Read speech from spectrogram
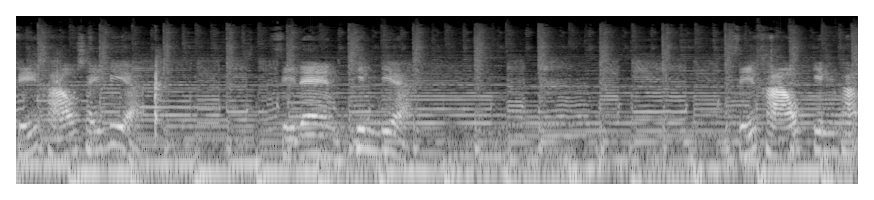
สีขาวใช้เบี้ย สีแดงทิ่มเบี้ย สีขาวกินครับ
